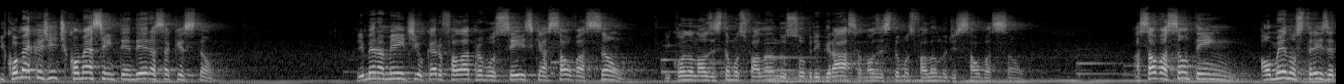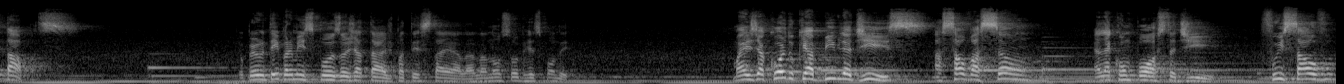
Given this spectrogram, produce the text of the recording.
E como é que a gente começa a entender essa questão? Primeiramente, eu quero falar para vocês que a salvação, e quando nós estamos falando sobre graça, nós estamos falando de salvação. A salvação tem ao menos três etapas. Eu perguntei para minha esposa hoje à tarde para testar ela, ela não soube responder. Mas de acordo com o que a Bíblia diz, a salvação ela é composta de fui salvo,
